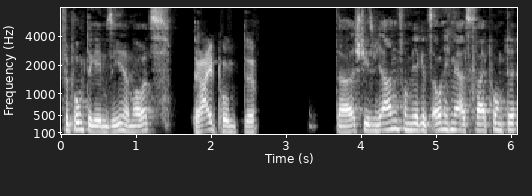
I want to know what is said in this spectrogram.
Für Punkte geben Sie, Herr Moritz? Drei Punkte. Da ich mich an. Von mir gibt's auch nicht mehr als drei Punkte.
